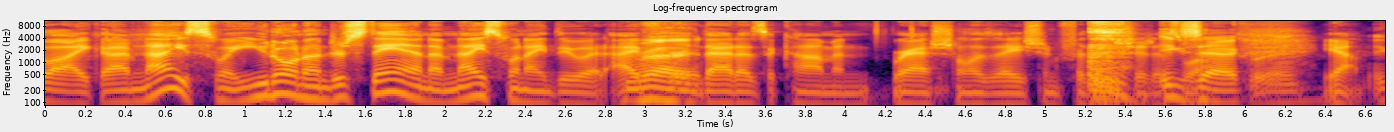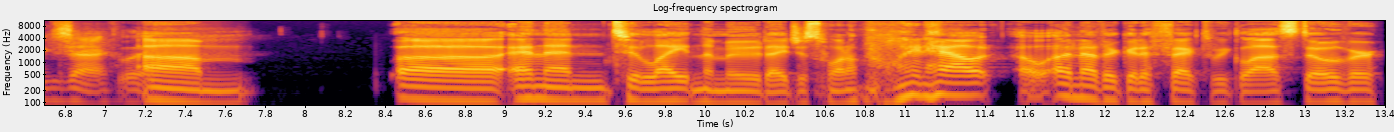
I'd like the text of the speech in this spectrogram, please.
like, I'm nice when you don't understand. I'm nice when I do it. I've Right. heard that as a common rationalization for this shit as Exactly. Yeah. Exactly. Um, uh, and then to lighten the mood, I just want to point out oh, another good effect we glossed over.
